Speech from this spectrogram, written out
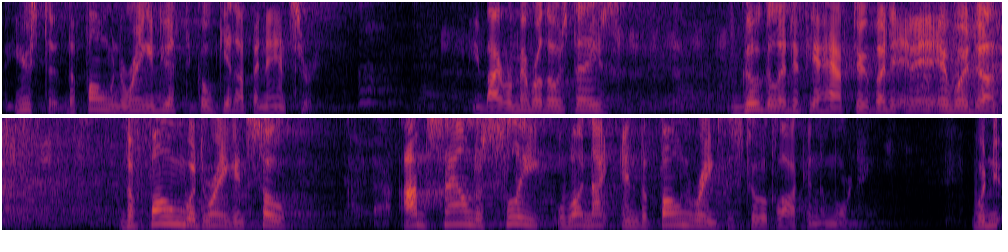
used to, the phone would ring and you had to go get up and answer it. Anybody remember those days? Google it if you have to, but it, it would. Uh, the phone would ring. And so I'm sound asleep one night and the phone rings. It's two o'clock in the morning. When you,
